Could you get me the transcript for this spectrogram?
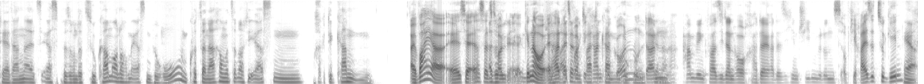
der dann als erste Person dazu kam, auch noch im ersten Büro und kurz danach haben wir uns dann auch die ersten Praktikanten. Er war ja, er ist ja erst als Also, Praktikant, äh, genau, er hat als Praktikant begonnen geholt, und dann genau. haben wir ihn quasi dann auch, hat er, hat er sich entschieden, mit uns auf die Reise zu gehen Ja,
